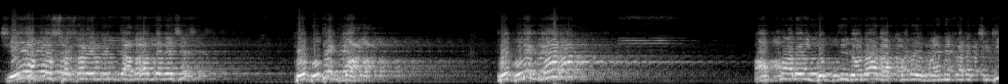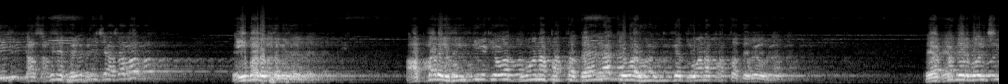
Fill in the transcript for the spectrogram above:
যে আপনার সরকারের বিরুদ্ধে আদালতে গেছে, প্রত্যেকবার প্রত্যেকবার আপনার ওই বদলির অর্ডার আপনার ওই মাইনে কাটার চিঠি ডাস্টবিনে ফেলে দিয়েছে আদালত, এইবারও ফেলে দেবে। আপনার ওই হুমকিকে কেউ আর দুয়ানা পাত্তা দেয় না, কেউ আর হুমকিকে দুয়ানা পাত্তা দেবেও না। তাই আপনাদের বলছি,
